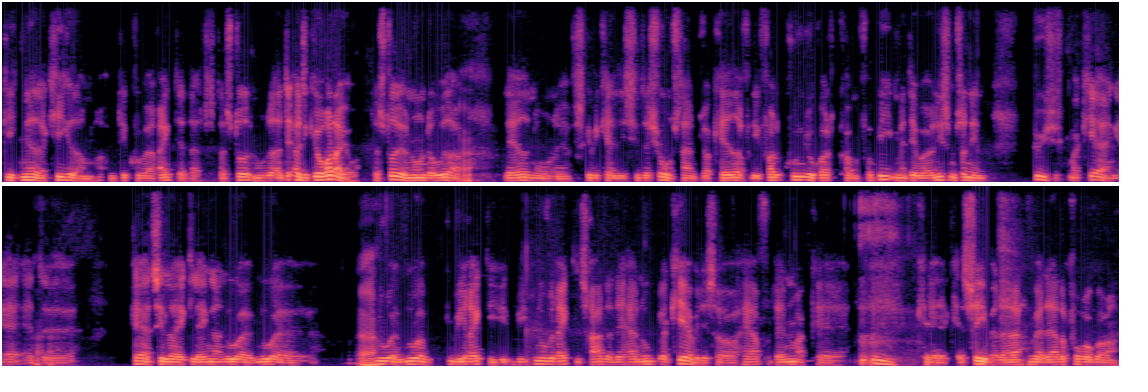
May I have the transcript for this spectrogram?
gik ned og kiggede, om, om det kunne være rigtigt, at der, der stod nogen der. Og det, og det gjorde der jo. Der stod jo nogen derude og ja. lavede nogle, øh, skal vi kalde det citationstegn, blokader, fordi folk kunne jo godt komme forbi, men det var jo ligesom sådan en fysisk markering af, at ja. øh, hertil og ikke længere, nu er, nu er Ja. Nu, er, nu, er vi rigtig, vi, nu er vi rigtig trætte af det her. Nu markerer vi det, så her for Danmark kan, kan, kan se, hvad der, er, hvad der er, der foregår.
